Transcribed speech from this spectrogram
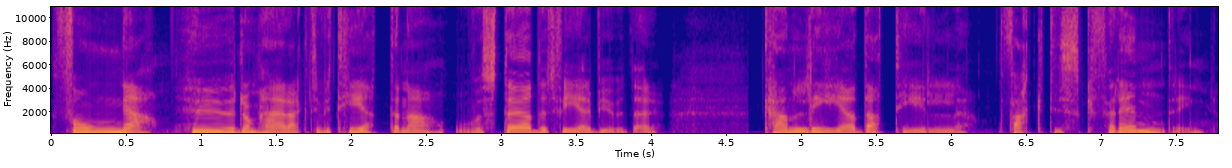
fånga hur de här aktiviteterna och stödet vi erbjuder kan leda till faktisk förändring?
